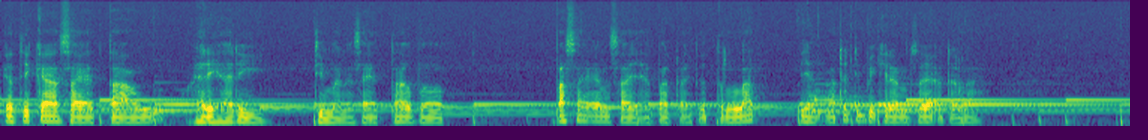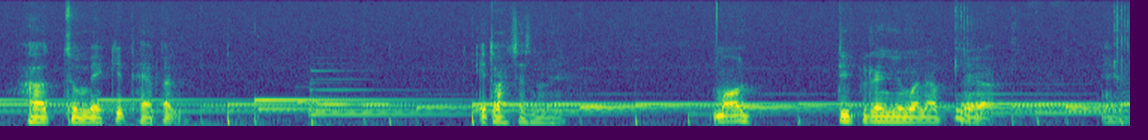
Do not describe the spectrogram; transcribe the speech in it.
Ketika saya tahu hari-hari di mana saya tahu bahwa pasangan saya pada itu telat yang ada di pikiran saya adalah how to make it happen. Itu aja sebenarnya. Mau dibilang gimana pun ya ya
